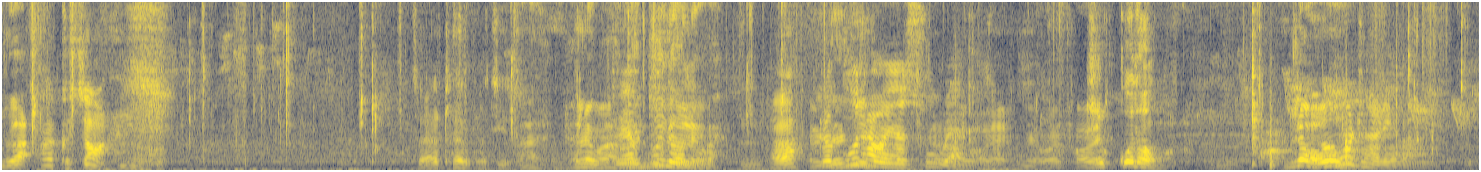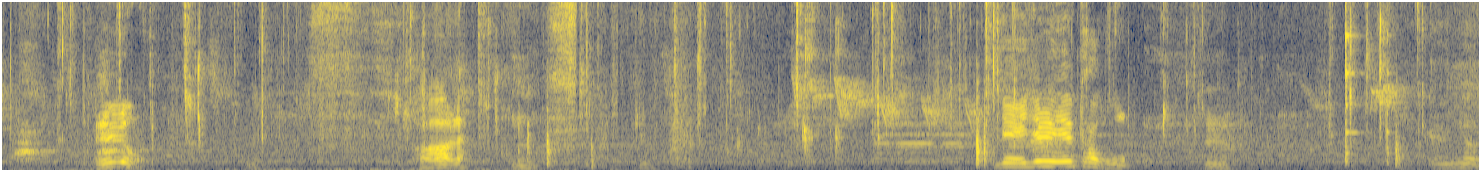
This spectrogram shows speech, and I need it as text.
软。还可香了。再吃一口鸡腿啊，你吃这块，哎有鸡肉这块，啊？这骨头也酥了的，哎那会儿好是骨头吗？肉我，吃这个。这肉，好好来，这就是一套骨，牛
